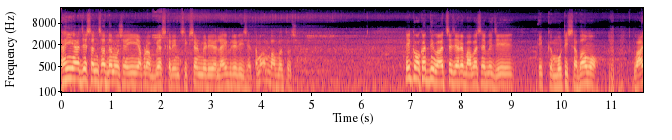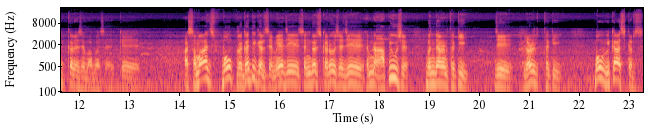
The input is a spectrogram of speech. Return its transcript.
અહીં આ જે સંસાધનો છે, અહીં આપણો અભ્યાસ કરીને શિક્ષણ મેળવીએ લાઇબ્રેરી છે, તમામ બાબતો છે. એક વખતની વાત છે, જ્યારે બાબા સાહેબે જે એક મોટી સભામાં વાત કરે છે બાબા સાહેબ કે આ સમાજ બહુ પ્રગતિ કરશે. મેં જે સંઘર્ષ કર્યો છે, જે એમને આપ્યું છે, બંધારણ થકી, જે લડત થકી, બહુ વિકાસ કરશે.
